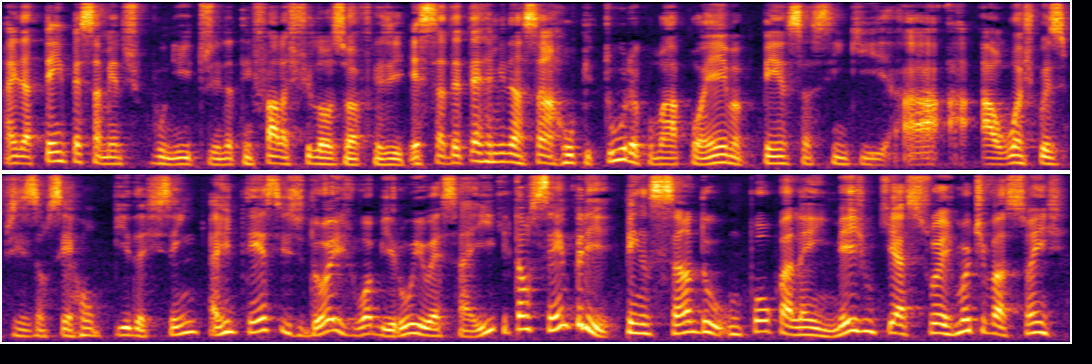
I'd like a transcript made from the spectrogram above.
ainda tem pensamentos bonitos, ainda tem falas filosóficas e essa determinação, a ruptura, como a poema pensa assim que a, a, algumas coisas precisam ser rompidas sim. A gente tem esses dois, o Obiru e o Essaí, que estão sempre pensando um pouco além, mesmo que as suas motivações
